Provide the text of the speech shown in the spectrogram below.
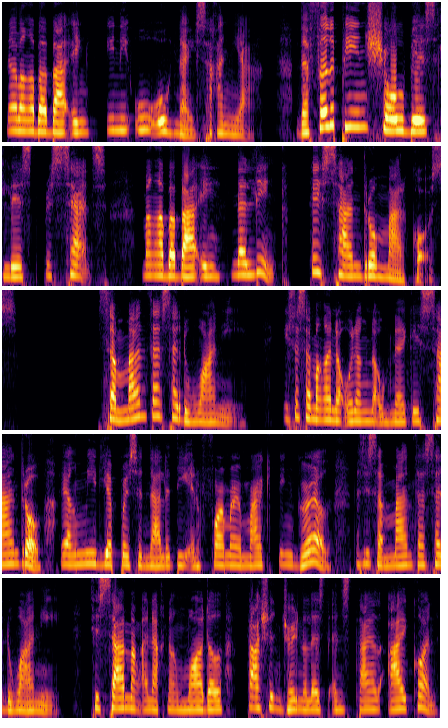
ng mga babaeng iniuugnay sa kanya. The Philippine Showbiz List presents mga babaeng na link kay Sandro Marcos. Samantha Saduani, isa sa mga naunang naugnay kay Sandro ay ang media personality and former marketing girl na si Samantha Saduani. Si Sam ang anak ng model, fashion journalist and style icon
